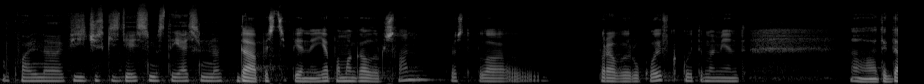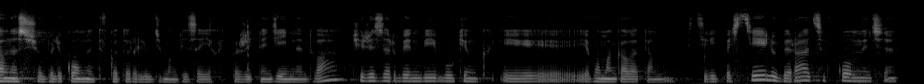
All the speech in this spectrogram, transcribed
буквально физически здесь самостоятельно? Да, постепенно. Я помогала Руслану, просто была правой рукой в какой-то момент. А, тогда у нас еще были комнаты, в которые люди могли заехать пожить на день, на два через Airbnb Booking. И я помогала там стелить постель, убираться в комнате.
